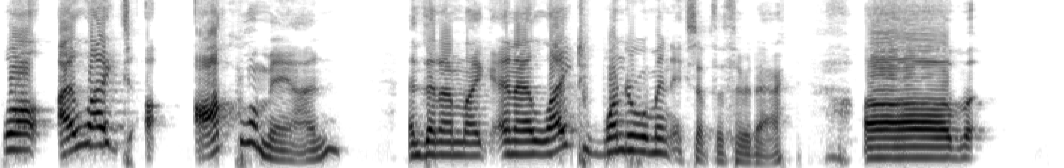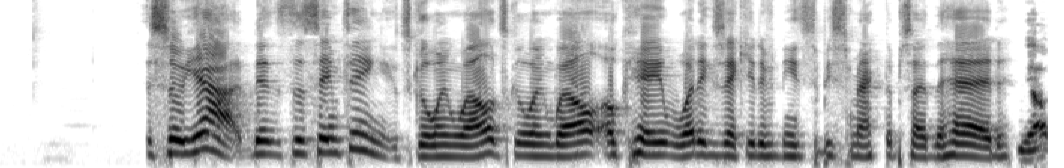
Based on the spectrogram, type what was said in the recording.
well, I liked Aquaman, and then I'm like, and I liked Wonder Woman except the third act. Um so yeah, it's the same thing. It's going well, it's going well. Okay, what executive needs to be smacked upside the head Yep.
